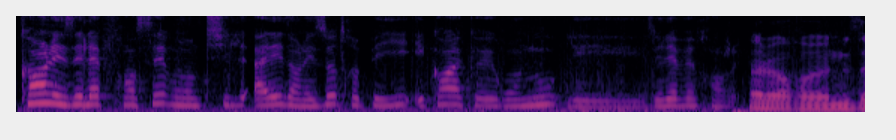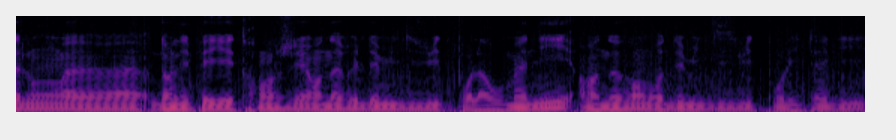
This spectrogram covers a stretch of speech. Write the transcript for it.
Quand les élèves français vont-ils aller dans les autres pays et quand accueillerons-nous les élèves étrangers? Alors, euh, nous allons euh, dans les pays étrangers en avril 2018 pour la Roumanie, en novembre 2018 pour l'Italie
